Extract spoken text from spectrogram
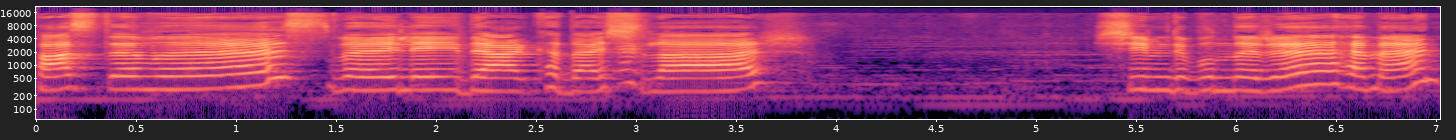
Pastamız böyleydi arkadaşlar. Şimdi bunları hemen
